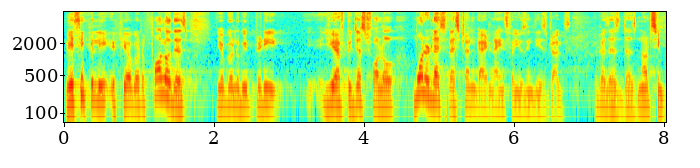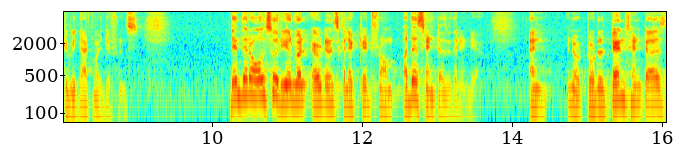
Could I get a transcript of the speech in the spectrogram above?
Basically, if you're going to follow this, you're going to be pretty, you have to just follow more or less Western guidelines for using these drugs because there does not seem to be that much difference. Then there are also real world evidence collected from other centers within India. And you know, total 10 centers,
